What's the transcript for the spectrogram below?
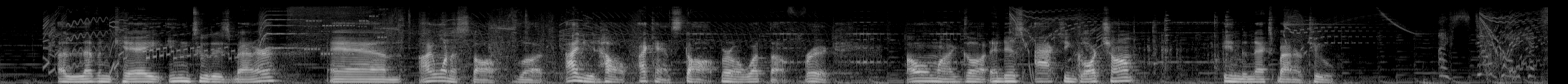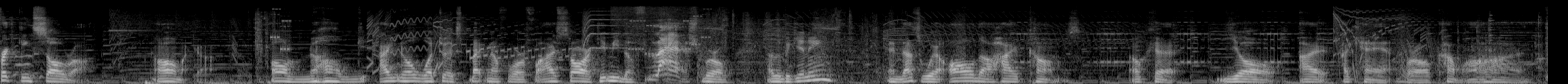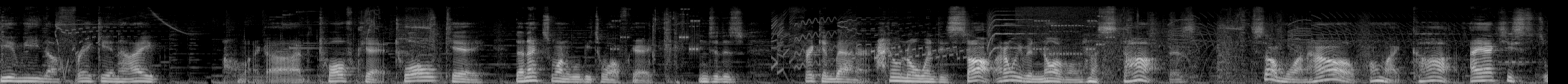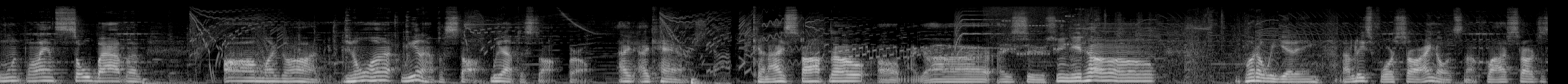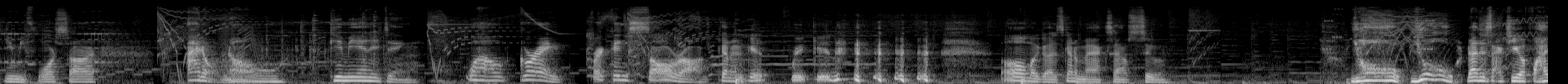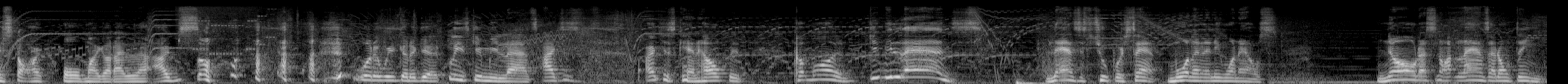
11k into this banner and I want to stop, but I need help. I can't stop, bro. What the frick? Oh my god, and there's actually Garchomp in the next banner too. Freaking Solrock. Oh my god. Oh no, I know what to expect now for a 5 star. Give me the flash, bro. At the beginning, and that's where all the hype comes. Okay. Yo, I I can't, bro. Come on. Give me the freaking hype. Oh my god. 12k. 12k. The next one will be 12k. Into this freaking banner. I don't know when to stop. I don't even know if I want to stop. There's Someone help! Oh my god. I actually want to land so bad that... Oh my god. You know what? We're gonna have to stop. We have to stop, bro. I, I can. Can I stop though? Oh my god. I seriously need help. What are we getting? At least 4 star. I know it's not 5 star. Just give me 4 star. I don't know. Give me anything. Wow, great. Freaking Solrock. Gonna get freaking... Oh my god, it's gonna max out soon. Yo, yo, that is actually a five star. Oh my god, I I'm so. what are we gonna get? Please give me Lance. I just, I just can't help it. Come on, give me Lance. Lance is two percent more than anyone else. No, that's not Lance. I don't think.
